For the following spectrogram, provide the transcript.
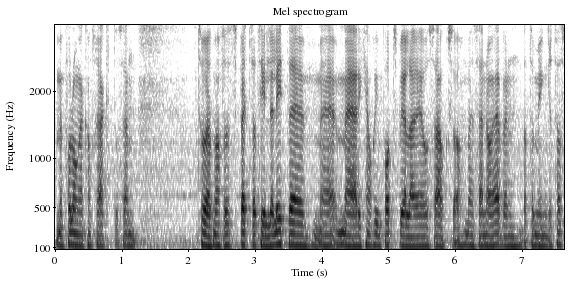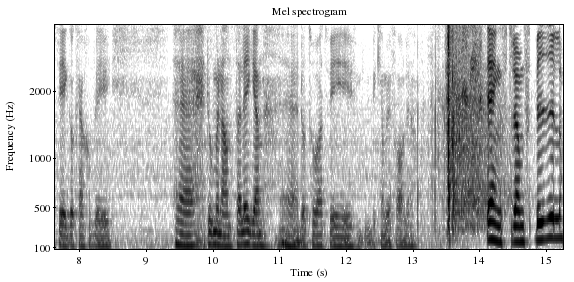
med på långa kontrakt och sen tror att man får spetsa till det lite med, med kanske importspelare och så också. Men sen då även att de yngre tar steg och kanske blir eh, dominanta i ligan. Eh, då tror jag att vi, vi kan bli farliga. Engströms bil,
